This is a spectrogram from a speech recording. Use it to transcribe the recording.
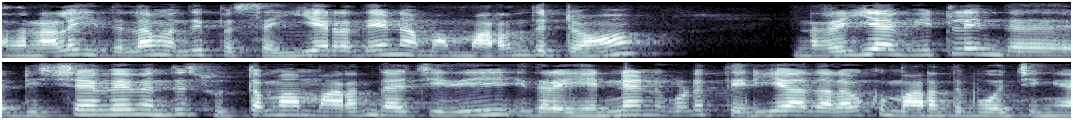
அதனால் இதெல்லாம் வந்து இப்போ செய்யறதே நம்ம மறந்துட்டோம். நிறைய வீட்டில் இந்த டிஷ்ஷவே வந்து சுத்தமாக மறந்தாச்சு. இது இதில் என்னன்னு கூட தெரியாத அளவுக்கு மறந்து போச்சுங்க.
